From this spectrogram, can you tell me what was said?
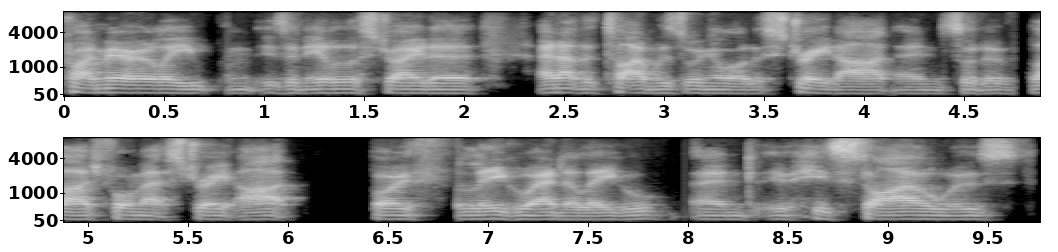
primarily um, is an illustrator and at the time was doing a lot of street art and sort of large format street art both legal and illegal. And his style was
